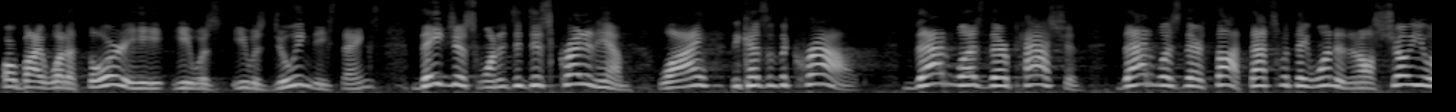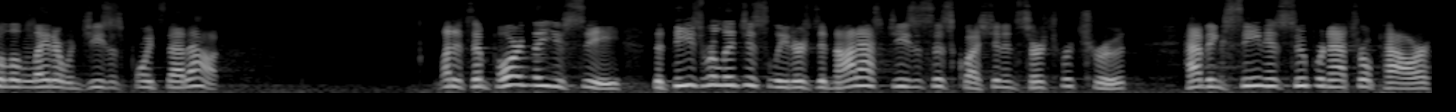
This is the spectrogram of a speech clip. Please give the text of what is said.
or by what authority he, he, was, he was doing these things. They just wanted to discredit him. Why? Because of the crowd. That was their passion. That was their thought. That's what they wanted. And I'll show you a little later when Jesus points that out. But it's important that you see that these religious leaders did not ask Jesus this question in search for truth, having seen his supernatural power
